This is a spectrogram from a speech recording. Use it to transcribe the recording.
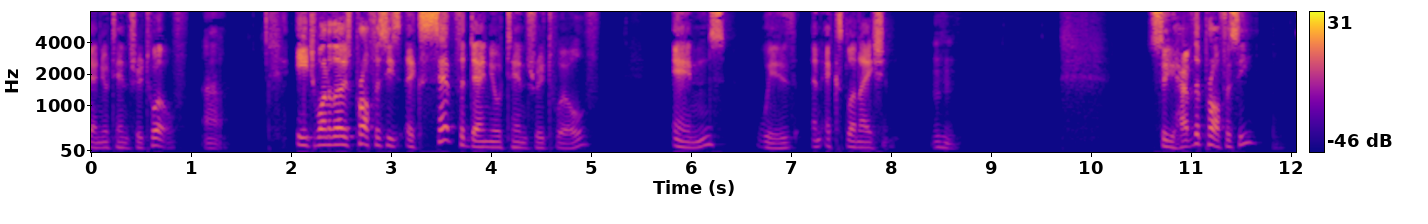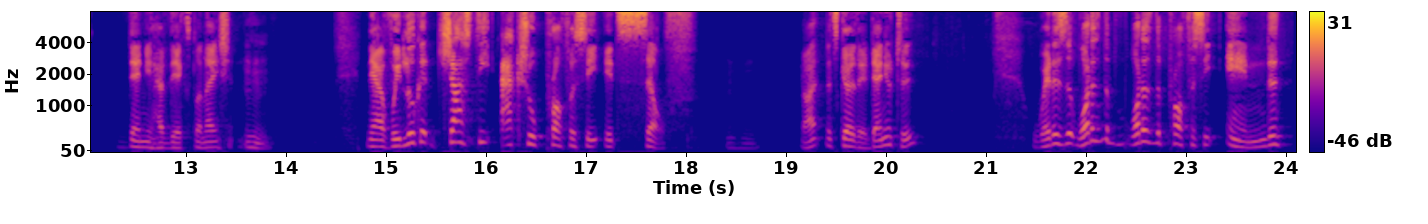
Daniel 10 through 12. Uh Each one of those prophecies, except for Daniel 10 through 12, ends with an explanation. Mm-hmm. So you have the prophecy, then you have the explanation. Mm-hmm. Now, if we look at just the actual prophecy itself, mm-hmm. right? Let's go there. Daniel 2. Where does it, what is the, what does the prophecy end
